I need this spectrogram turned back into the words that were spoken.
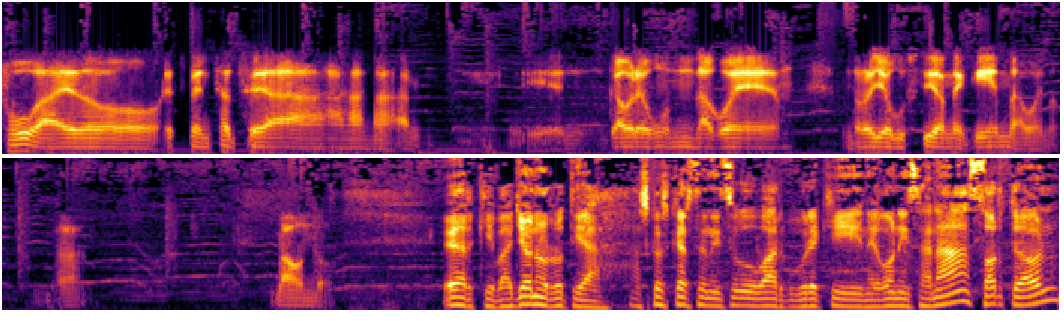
fuga edo ez pentsatzea e, gaur egun dagoen rollo guzti honekin, ba, bueno, ba, ba ondo. Erki, ba, Jon Urrutia, asko eskertzen dizugu bar gurekin egon izana, sorte hon,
